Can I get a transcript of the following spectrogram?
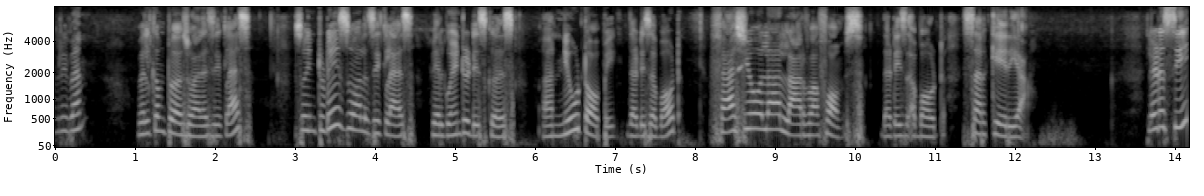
everyone. Welcome to our zoology class. So in today's zoology class we are going to discuss a new topic that is about fasciola larva forms that is about cercaria. Let us see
